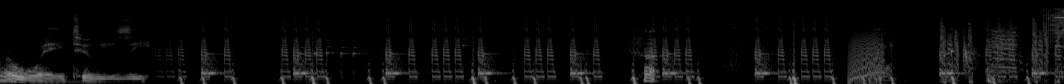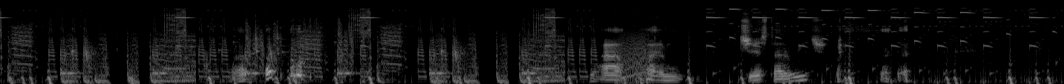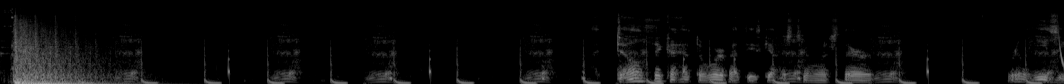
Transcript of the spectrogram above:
You're way too easy. Huh. Uh, up. Wow, I'm just out of reach. don't think I have to worry about these guys too much. They're really easy.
